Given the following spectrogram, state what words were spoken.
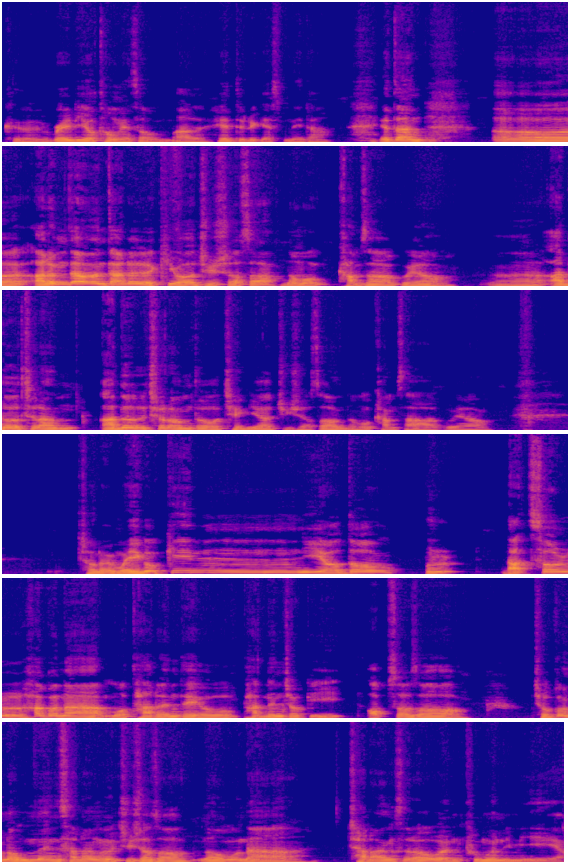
그 라디오 통해서 말해드리겠습니다. 일단, 어, 아름다운 딸을 키워주셔서 너무 감사하고요. 어, 아들처럼, 아들처럼도 챙겨주셔서 너무 감사하고요. 저는 외국인이어도 낯설하거나 뭐 다른 대우 받는 적이 없어서 조건 없는 사랑을 주셔서 너무나 자랑스러운 부모님이에요.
